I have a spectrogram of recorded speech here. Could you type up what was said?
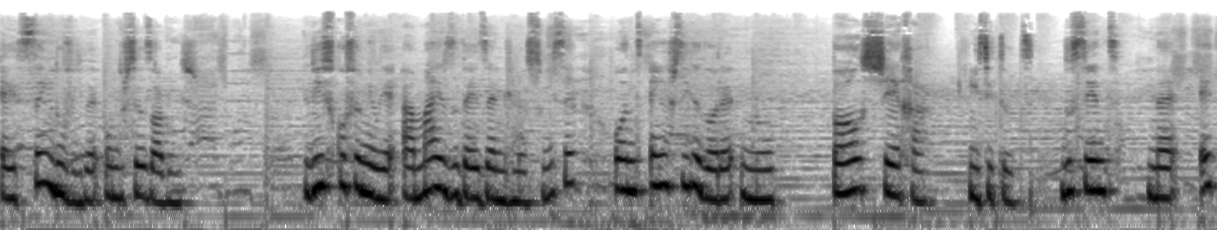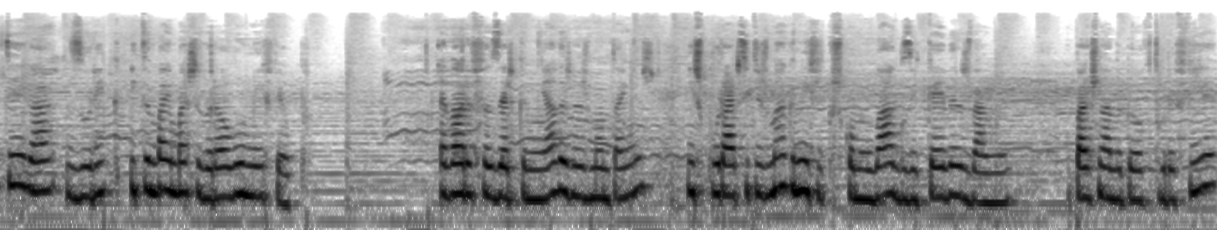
é, sem dúvida, um dos seus hobbies. Vive com a família há mais de 10 anos na Suíça, onde é investigadora no Paul Scherrer Institute, docente na ETH Zurich e também embaixadora alumni FEUP. Adora fazer caminhadas nas montanhas e explorar sítios magníficos como lagos e quedas de água. Apaixonada pela fotografia,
